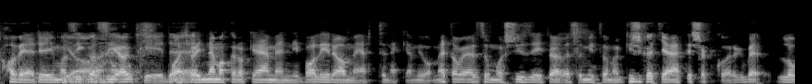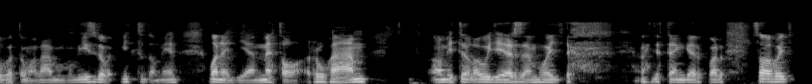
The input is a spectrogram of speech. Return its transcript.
haverjaim az ja, igaziak, hát okay, de... vagy hogy nem akarok elmenni balira, mert nekem jó a metaverzumos izé, felveszem itt van a kisgatyát, és akkor belógatom a lábam a vízbe, vagy mit tudom én, van egy ilyen meta ruhám, amitől úgy érzem, hogy, hogy a tengerpart. Szóval, hogy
